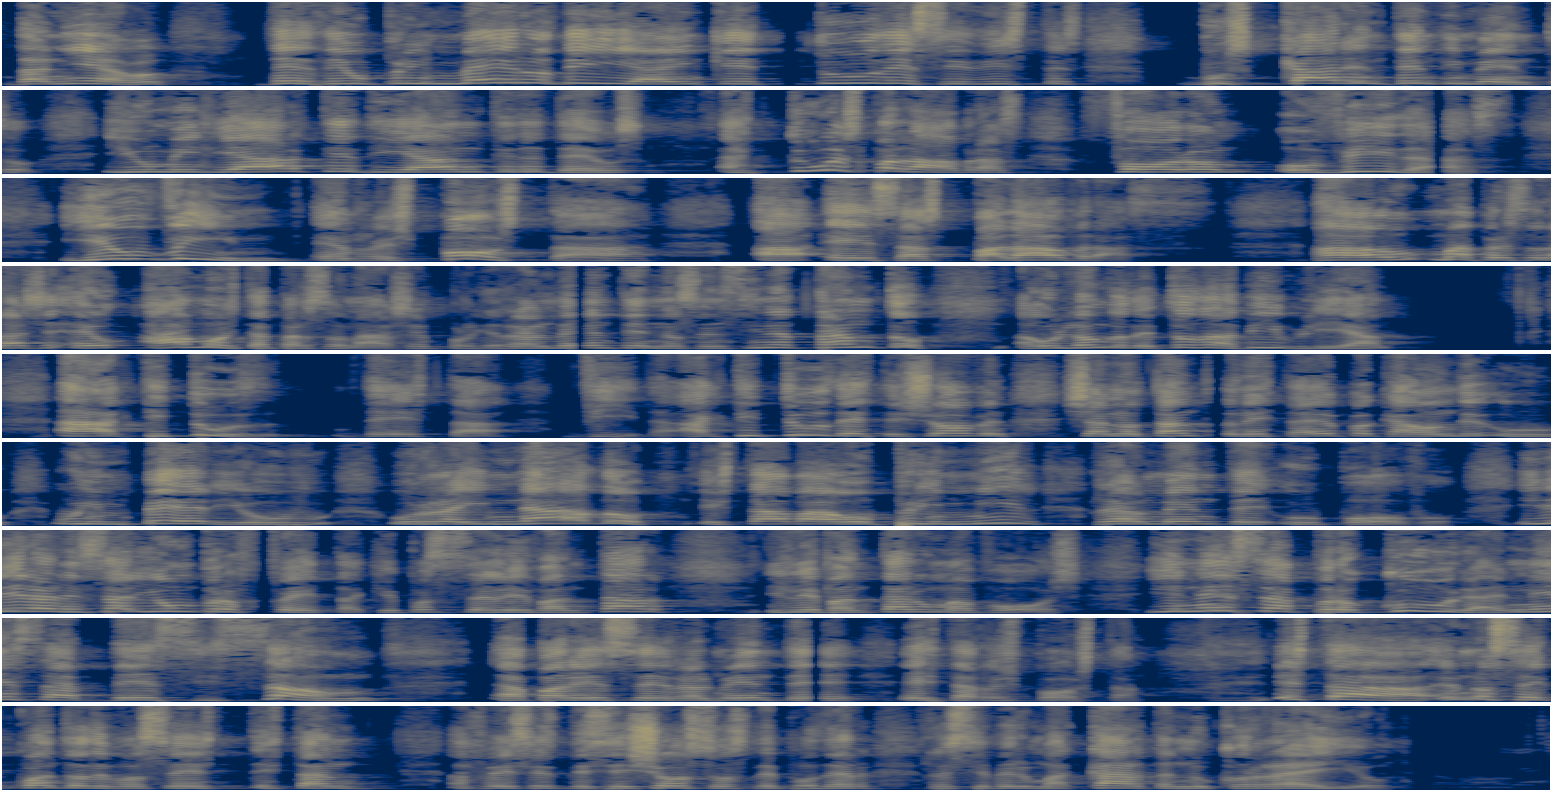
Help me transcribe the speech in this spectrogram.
Daniel, desde el primer día en que tú decidiste buscar entendimiento y humillarte diante de Dios, as tuas palavras foram ouvidas. E eu vim em resposta a essas palavras. Há uma personagem, eu amo esta personagem, porque realmente nos ensina tanto ao longo de toda a Bíblia a atitude desta vida. Actitud deste jovem, já não tanto nesta época onde o, império, o, o, reinado estava a oprimir realmente o povo. E era necessário um profeta que possa se levantar e levantar uma voz. E nessa procura, nessa decisão, aparece realmente esta resposta. Esta, eu não sei quantos de vocês estão, às vezes, desejosos de poder receber uma carta no correio.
